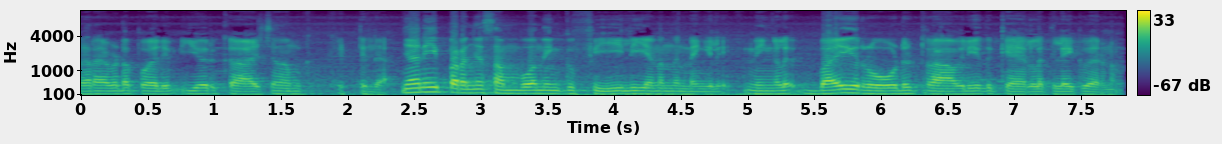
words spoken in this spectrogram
വേറെ എവിടെ പോയാലും ഈ ഒരു കാഴ്ച നമുക്ക് കിട്ടില്ല. ഞാൻ ഈ പറഞ്ഞ സംഭവം നിങ്ങൾക്ക് ഫീൽ ചെയ്യണമെന്നുണ്ടെങ്കിൽ നിങ്ങൾ ബൈ റോഡ് ട്രാവൽ ചെയ്ത് കേരളത്തിലേക്ക് വരണം.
